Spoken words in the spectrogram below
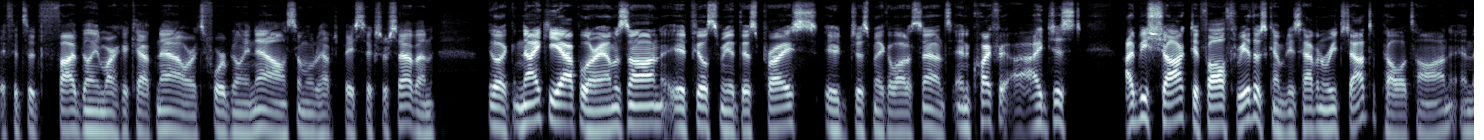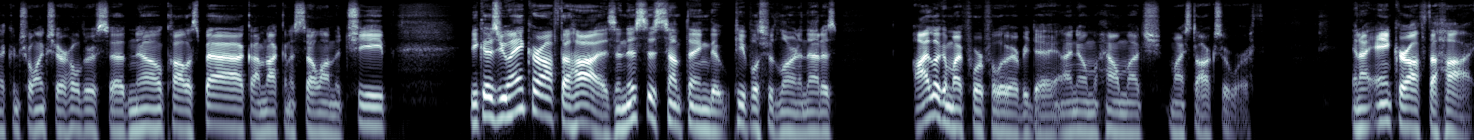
If it's at 5 billion market cap now or it's 4 billion now, someone would have to pay 6 or 7. Look, Nike, Apple or Amazon, it feels to me at this price, it just make a lot of sense. And quite frankly, I just I'd be shocked if all three of those companies haven't reached out to Peloton and the controlling shareholder has said, no, call us back. I'm not going to sell on the cheap. Because you anchor off the highs. And this is something that people should learn. And that is, I look at my portfolio every day and I know how much my stocks are worth. And I anchor off the high.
